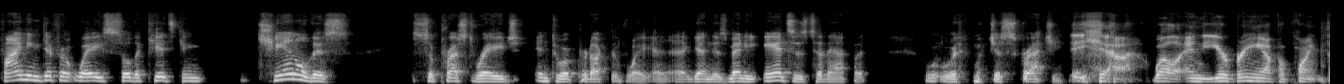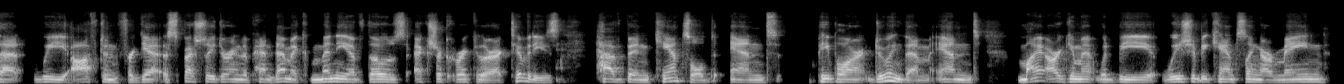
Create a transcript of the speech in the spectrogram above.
finding different ways so the kids can channel this suppressed rage into a productive way. And again, there's many answers to that, but we're, we're just scratching. Yeah. Well, and you're bringing up a point that we often forget, especially during the pandemic. Many of those extracurricular activities have been canceled and people aren't doing them. And my argument would be we should be canceling our main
